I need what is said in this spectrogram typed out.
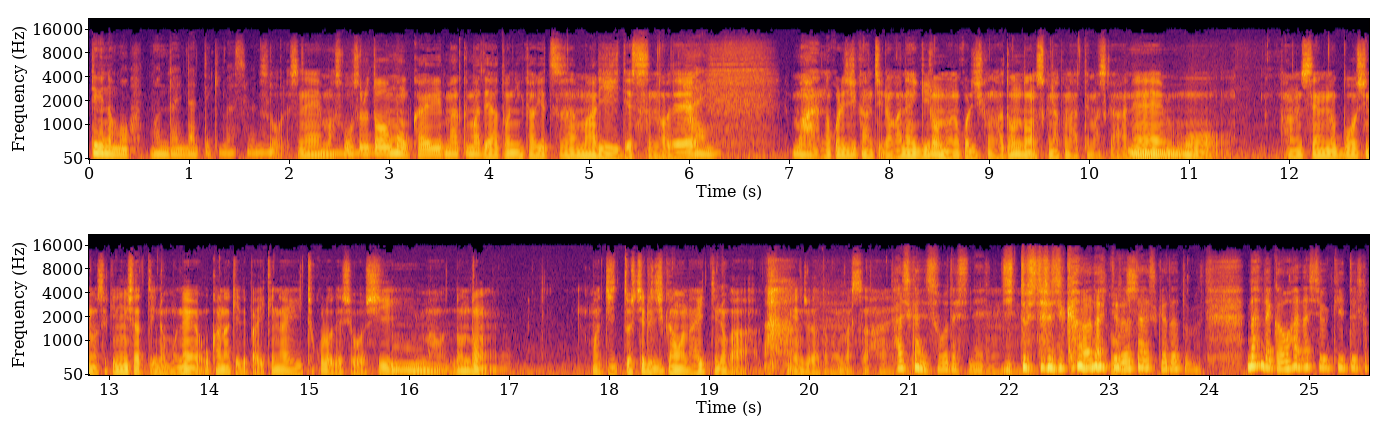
ていうのも問題になってきますよね。そうですね、まあ、そうするともう開幕まであと2か月余りですので。はいまあ、残り時間っていうのがね、議論の残り時間がどんどん少なくなってますからね、うん、もう感染の防止の責任者っていうのもね、置かなければいけないところでしょうし、うん、まあ、どんどん、まあ、じっとしてる時間はないっていうのが 現状だと思います。はい、確かにそうですね、うん、じっとしてる時間はないっていうのは確かだと思います。なんだかお話を聞いてると、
